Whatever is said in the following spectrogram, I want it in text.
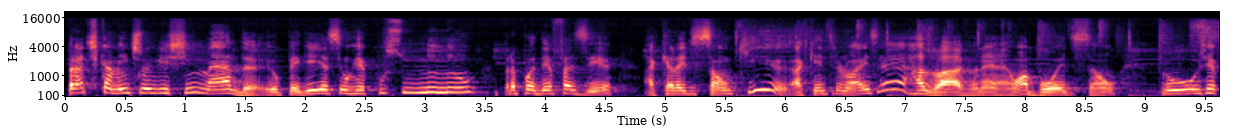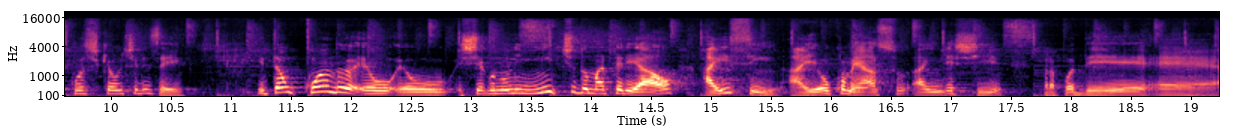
praticamente não investi em nada. Eu peguei assim, um recurso mínimo para poder fazer aquela edição que aqui entre nós é razoável, né? É uma boa edição para os recursos que eu utilizei. Então, quando eu, eu chego no limite do material, aí sim, aí eu começo a investir para poder é,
